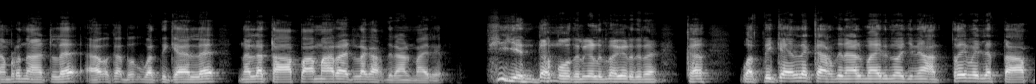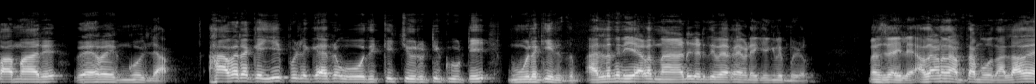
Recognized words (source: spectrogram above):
നമ്മുടെ നാട്ടിലെ വത്തിക്കാനിലെ നല്ല താപ്പാമാരായിട്ടുള്ള കർദിനാൾമാർ. എന്താ മുതലുകൾ എന്നാ കരുതുന്നത് ക വത്തിക്കാനിലെ കർദിനാൾമാരെന്ന് വെച്ചാൽ അത്രയും വലിയ താപ്പാമാർ വേറെ എങ്ങുമില്ല അവരൊക്കെ ഈ പുള്ളിക്കാരനെ ഒതുക്കി ചുരുട്ടി കൂട്ടി മൂലയ്ക്ക് ഇരുത്തും. അല്ലെന്ന് ഇയാളെ നാട് കരുതി വേറെ എവിടേക്കെങ്കിലും വീഴും മനസ്സിലായില്ലേ? അതാണ് നടത്താൻ പോകുന്നത്. അല്ലാതെ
